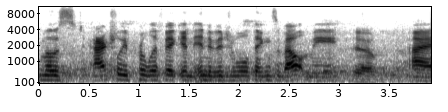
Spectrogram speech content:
most actually prolific and individual things about me. Yeah. I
